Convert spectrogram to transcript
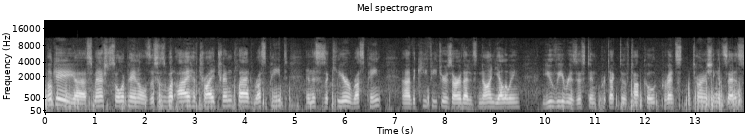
Okay, uh, smashed solar panels. This is what I have tried, Tremclad rust paint, and this is a clear rust paint. Uh, the key features are that it's non-yellowing, UV resistant, protective top coat, prevents tarnishing it says,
